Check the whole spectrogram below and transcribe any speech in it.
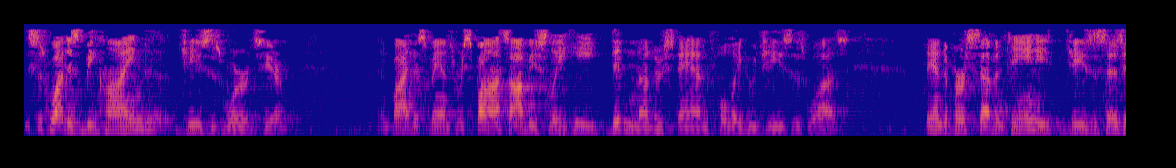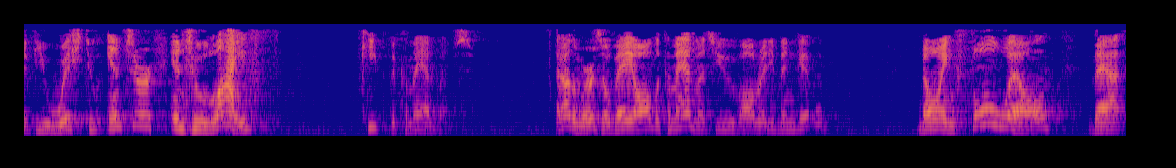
This is what is behind Jesus' words here. And by this man's response, obviously he didn't understand fully who Jesus was. At the end of verse 17, he, Jesus says, If you wish to enter into life, keep the commandments. In other words, obey all the commandments you've already been given, knowing full well that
